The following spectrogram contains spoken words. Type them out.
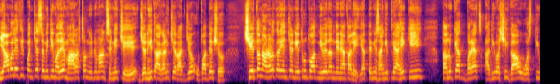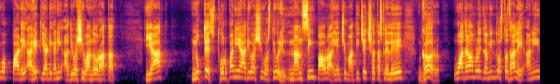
यावल येथील पंचायत समितीमध्ये महाराष्ट्र निर्माण सेनेचे जनहित आघाडीचे राज्य उपाध्यक्ष चेतन आढळकर यांच्या नेतृत्वात निवेदन देण्यात आले. यात त्यांनी सांगितले आहे की तालुक्यात बऱ्याच आदिवासी गाव वस्ती व पाडे आहेत. या ठिकाणी आदिवासी बांधव राहतात. यात नुकतेच थोरपानी या आदिवासी वस्तीवरील नानसिंग पावरा यांचे मातीचे छत असलेले घर वादळामुळे जमीनदोस्त झाले आणि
